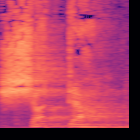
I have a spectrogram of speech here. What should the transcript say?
Shut down.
